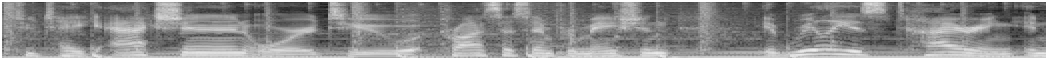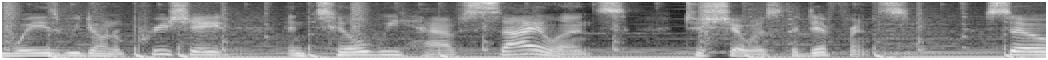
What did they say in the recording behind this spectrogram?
to take action or to process information? It really is tiring in ways we don't appreciate until we have silence to show us the difference. So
